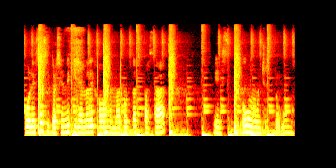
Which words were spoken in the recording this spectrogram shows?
por esa situación de que ya no dejaban a más rutas pasar, este, hubo muchos problemas.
